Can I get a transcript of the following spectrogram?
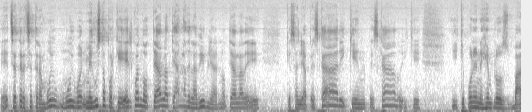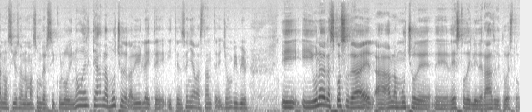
etcétera, etcétera. Muy, muy bueno. Me gusta porque él cuando te habla, te habla de la Biblia, no te habla de que salía a pescar y que en el pescado y que y que ponen ejemplos vanos y usan nomás un versículo y no, él te habla mucho de la Biblia y te, y te enseña bastante. John B. Beer. Y, una de las cosas, ¿verdad? Él habla mucho de, esto, de liderazgo y todo esto.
